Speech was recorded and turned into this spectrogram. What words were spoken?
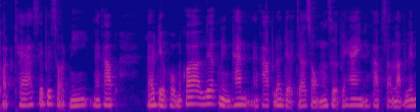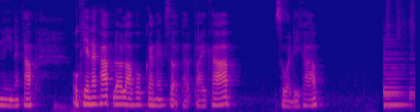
พอดแคสต์ episode นี้นะครับแล้วเดี๋ยวผมก็เลือกหนึ่งท่านนะครับ แล้วเดี๋ยวจะส่งหนังสือไปให้นะครับสำหรับเล่มนี้นะครับ โอเคนะครับ แล้วเราพบกันใน episode ถัดไปครับ สวัสดีครับ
